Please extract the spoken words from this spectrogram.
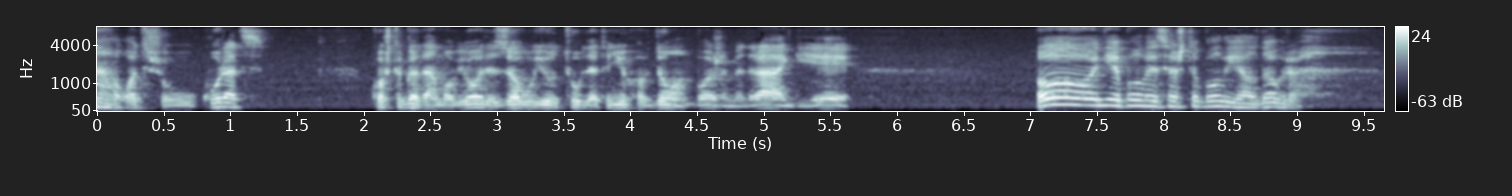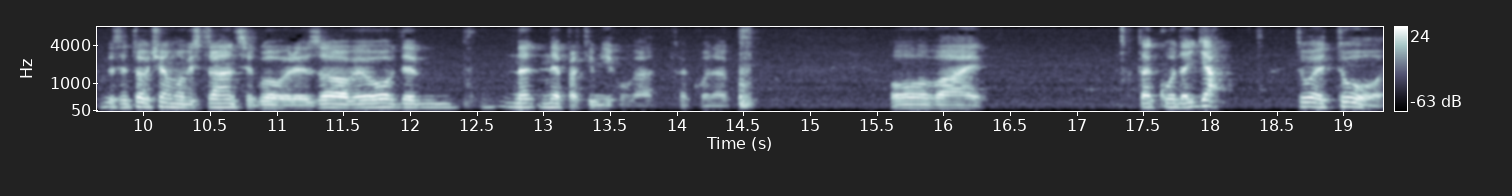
otišao u kurac, ko što gledam ovi ovdje zovu YouTube da je to njihov dom, bože me dragi, e, o, nije boli sve što boli, ali dobro, mislim, to ćemo ovi strance govore, za ove ovdje ne, ne pratim nikoga, tako da, ovaj, tako da, ja, to je to,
